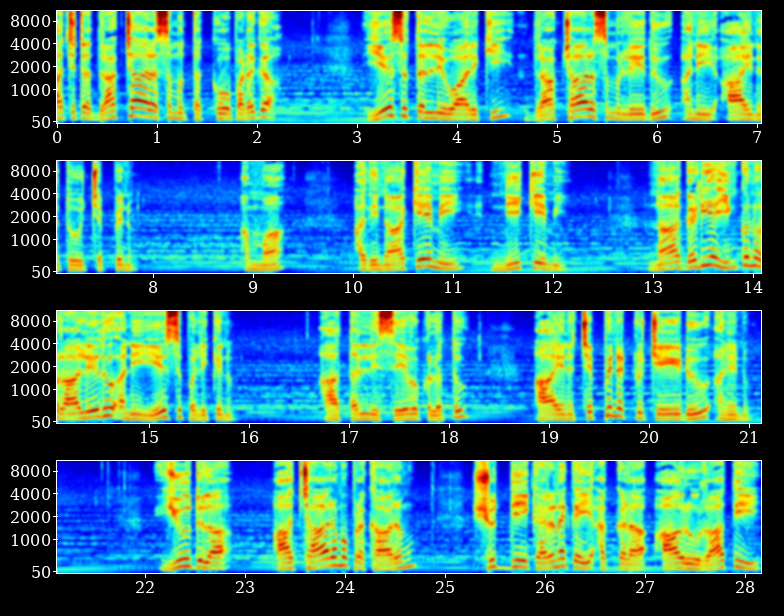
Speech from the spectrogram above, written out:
అచట ద్రాక్షారసము తక్కువ పడగా యేసు తల్లి వారికి ద్రాక్షారసము లేదు అని ఆయనతో చెప్పెను. అమ్మా అది నాకేమి నీకేమి? నా గడియ ఇంకను రాలేదు అని యేసు పలికెను. ఆ తల్లి సేవకులతో ఆయన చెప్పినట్లు చేయుడు అనెను. యూదుల ఆచారము ప్రకారం శుద్ధీకరణకై అక్కడ ఆరు రాతి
